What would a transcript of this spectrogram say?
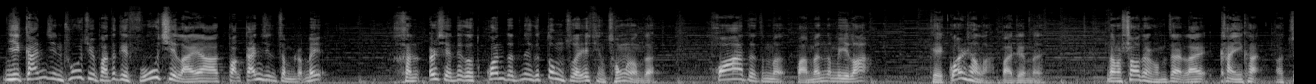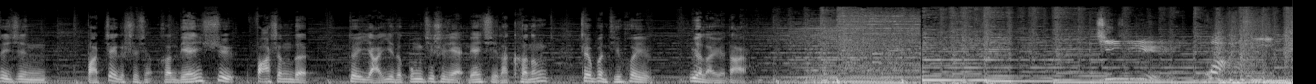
你赶紧出去把他给扶起来呀，把赶紧怎么着没？很，而且那个关的那个动作也挺从容的，哗的这么把门那么一拉，给关上了，把这门。那么稍等我们再来看一看啊，最近把这个事情和连续发生的对亚裔的攻击事件联系起来，可能这问题会越来越大。今日话题。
